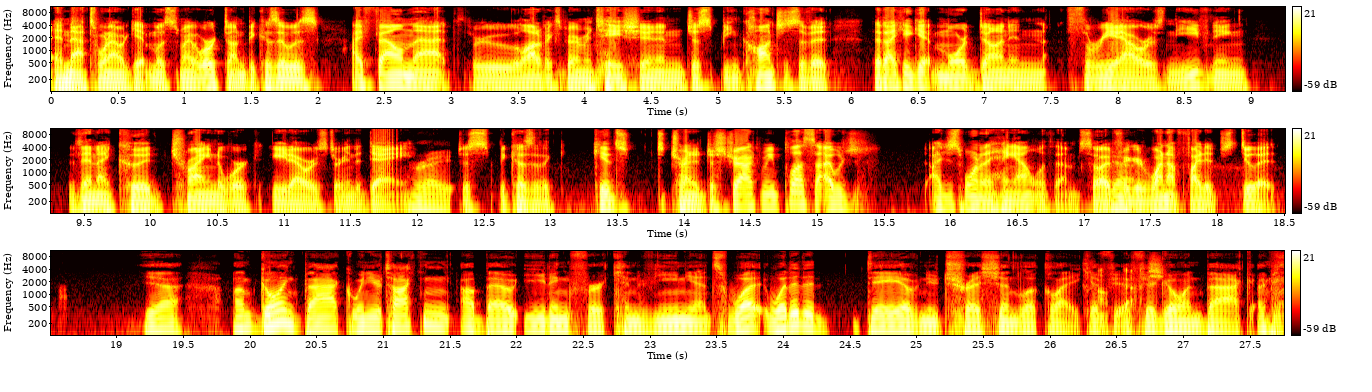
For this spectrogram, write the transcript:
And that's when I would get most of my work done because it was I found that through a lot of experimentation and just being conscious of it that I could get more done in three hours in the evening than I could trying to work eight hours during the day. Right. Just because of the kids trying to distract me. Plus, I was I just wanted to hang out with them, so I Yeah. figured why not fight it? Just do it. Yeah. Um, going back when you're talking about eating for convenience, what what did a day of nutrition look like if Oh, if you're going back? I mean,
